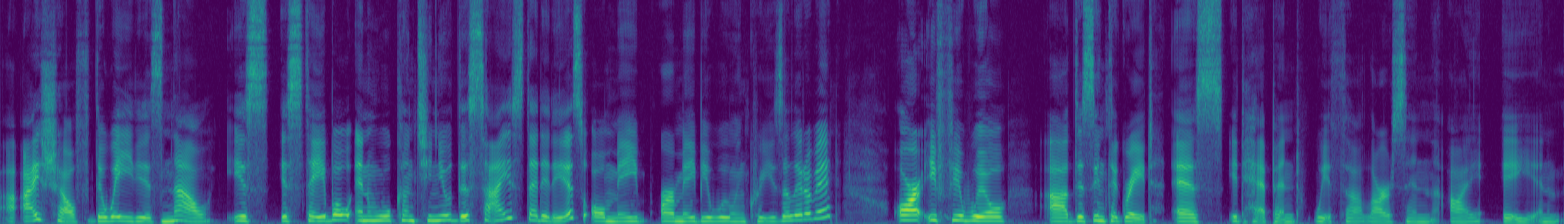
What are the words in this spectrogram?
uh, ice shelf, the way it is now, is, is stable and will continue the size that it is, or may or maybe will increase a little bit, or if it will uh, disintegrate as it happened with uh, Larsen I, A, and,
